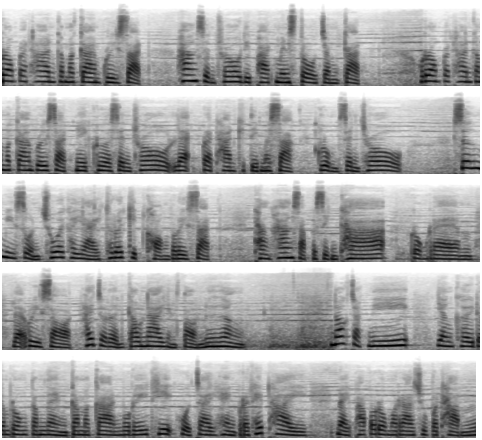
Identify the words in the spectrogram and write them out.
รองประธานกรรมการบริษัท ห้างเซ็นทรัลดีพาร์ตเมนต์สโตร์จำกัด รองประธานกรรมการบริษัทในเครือเซ็นทรัลและประธานกิตติมศักดิ์กลุ่มเซ็นทรัลซึ่งมีส่วนช่วยขยายธุรกิจของบริษัททางห้างสรรพสินค้า โรงแรม และรีสอร์ทให้เจริญก้าวหน้าอย่างต่อเนื่อง นอกจากนี้ยังเคยดำรงตำแหน่งกรรมการมูลนิธิหัวใจแห่งประเทศไทย ในพระบรมราชูปถัมภ์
